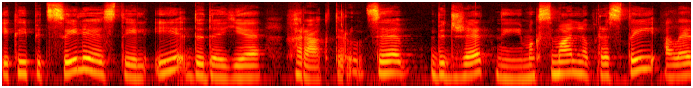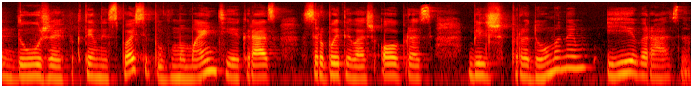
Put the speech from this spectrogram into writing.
який підсилює стиль і додає характеру. Це бюджетний, максимально простий, але дуже ефективний спосіб в моменті якраз зробити ваш образ більш продуманим і виразним.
